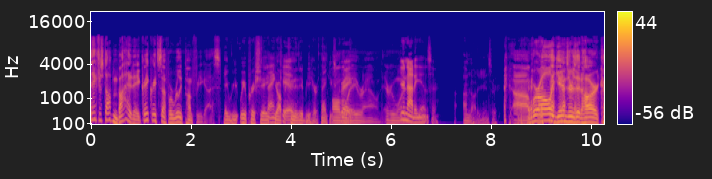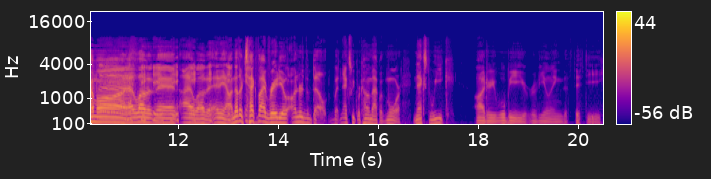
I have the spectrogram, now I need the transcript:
Thanks for stopping by today. Great, great stuff. We're really pumped for you guys. Hey, we, we appreciate Thank the you. opportunity to be here. Thank you. all great. the way around. Everyone. You're not a Yinzer. I'm not a Yinzer. Uh, we're all Yinzers at heart. Come on. I love it, man. I love it. Anyhow, another Tech Vibe Radio under the belt. But next week, we're coming back with more. Next week, Audrey will be revealing the 50,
